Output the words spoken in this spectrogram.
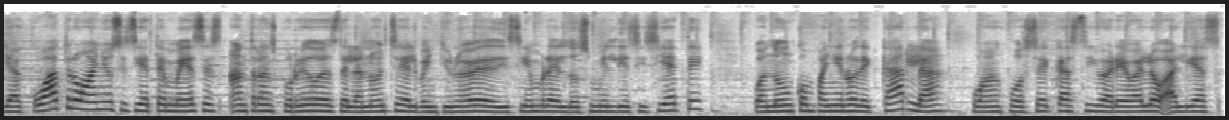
Ya cuatro años y siete meses han transcurrido desde la noche del 29 de diciembre del 2017, cuando un compañero de Carla, Juan José Castillo Arevalo, alias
